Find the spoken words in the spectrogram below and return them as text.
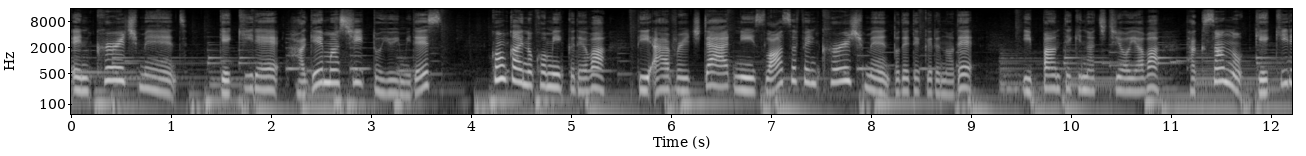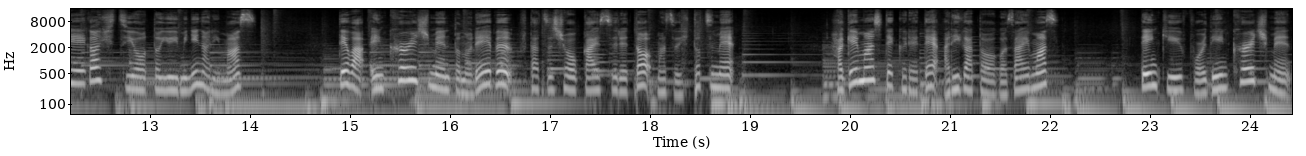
Encouragement 激励励ましという意味です。今回のコミックでは The average dad needs lots of encouragement と出てくるので一般的な父親はたくさんの激励が必要という意味になります。では encouragement の例文2つ紹介するとまず1つ目励ましてくれてありがとうございます Thank you for the encouragement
